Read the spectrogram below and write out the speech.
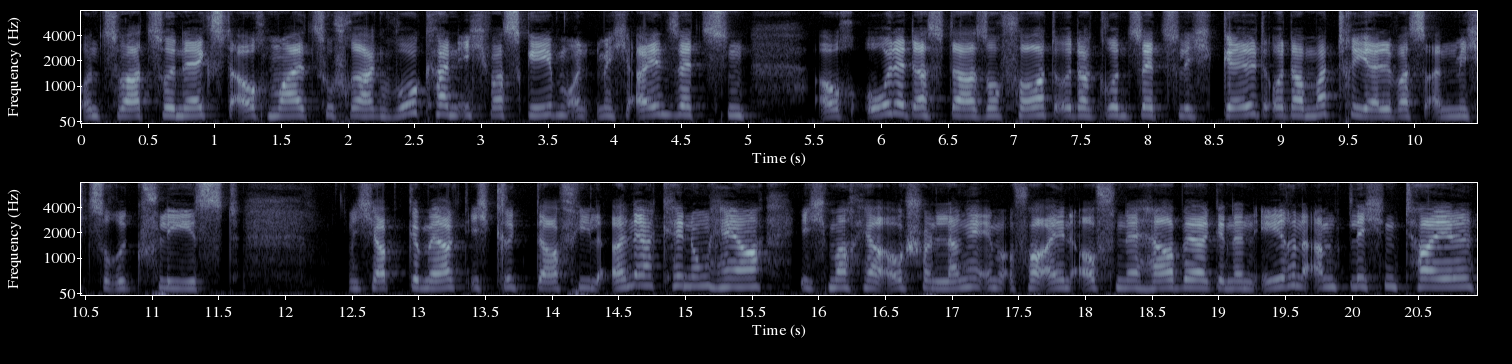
und zwar zunächst auch mal zu fragen, wo kann ich was geben und mich einsetzen, auch ohne dass da sofort oder grundsätzlich Geld oder materiell was an mich zurückfließt. Ich habe gemerkt, ich krieg da viel Anerkennung her. Ich mache ja auch schon lange im Verein Offene Herberge einen ehrenamtlichen Teil,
